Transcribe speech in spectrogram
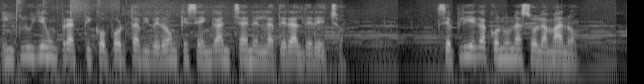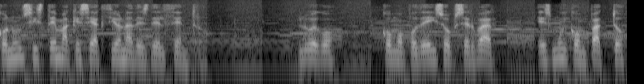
Incluye un práctico porta-biberón que se engancha en el lateral derecho. Se pliega con una sola mano, con un sistema que se acciona desde el centro. Luego, como podéis observar, es muy compacto,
